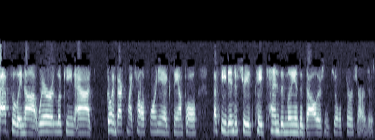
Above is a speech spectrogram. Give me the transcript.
Absolutely not. We're looking at going back to my California example. The feed industry has paid tens of millions of dollars in fuel surcharges,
